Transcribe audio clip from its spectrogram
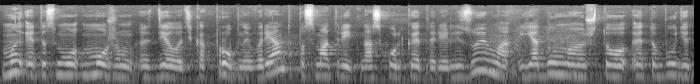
Мы это можем сделать как пробный вариант, посмотреть, насколько это это реализуемо. Я думаю, что это будет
